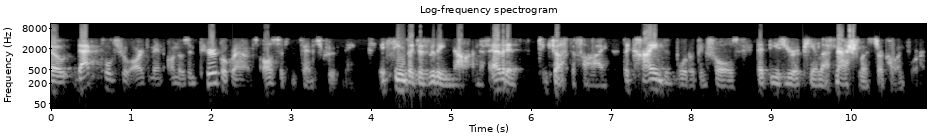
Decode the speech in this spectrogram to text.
So that cultural argument on those empirical grounds also doesn't stand scrutiny. It seems like there's really not enough evidence to justify the kinds of border controls that these European left nationalists are calling for.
